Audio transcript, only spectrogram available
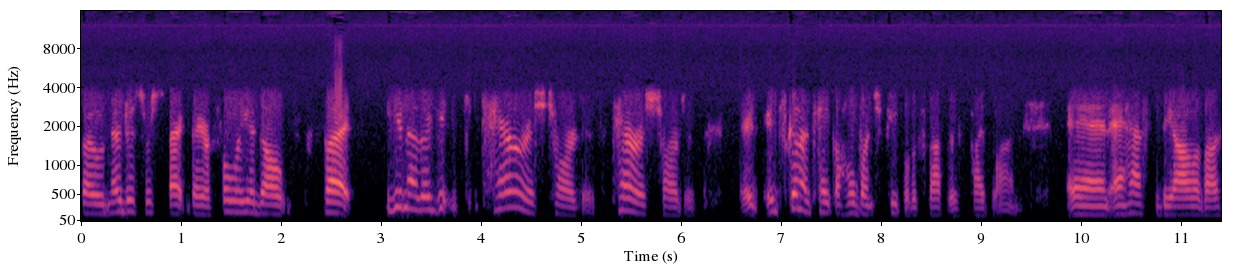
So no disrespect, they are fully adults. But, you know, they're getting terrorist charges, terrorist charges. It, it's going to take a whole bunch of people to stop this pipeline. and it has to be all of us.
